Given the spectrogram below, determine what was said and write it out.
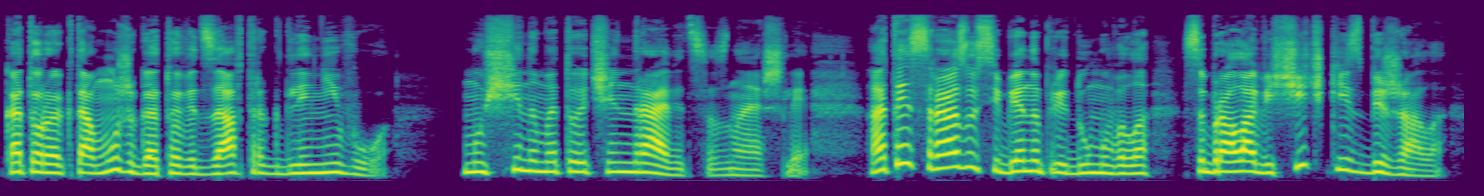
которая к тому же готовит завтрак для него. Мужчинам это очень нравится, знаешь ли. А ты сразу себе напридумывала, собрала вещички и сбежала —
